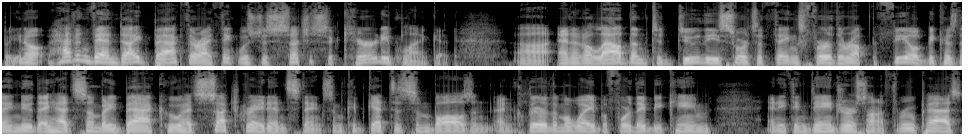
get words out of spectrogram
But you know, having Van Dijk back there, I think was just such a security blanket. Uh, and it allowed them to do these sorts of things further up the field because they knew they had somebody back who had such great instincts and could get to some balls and, and clear them away before they became anything dangerous on a through pass.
